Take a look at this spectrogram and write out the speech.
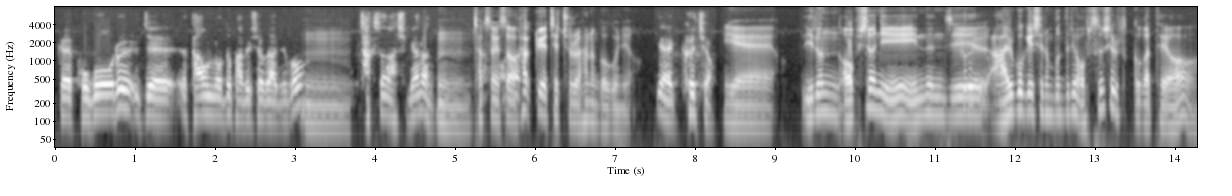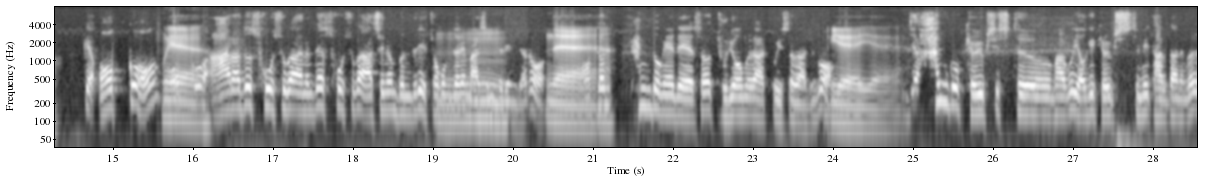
그 그거를 이제 다운로드 받으셔가지고 음. 작성하시면은 음. 작성해서 학교에 제출을 하는 거군요. 예, 그렇죠. 예. 이런 옵션이 있는지 그렇죠. 알고 계시는 분들이 없으실 것 같아요. 그 없고 예. 없고 알아도 소수가 아는데 소수가 아시는 분들이 조금 전에 음. 말씀드린 대로 네. 어떤 행동에 대해서 두려움을 갖고 있어가지고 예, 예. 이제 한국 교육 시스템하고 여기 교육 시스템이 다르다는 걸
